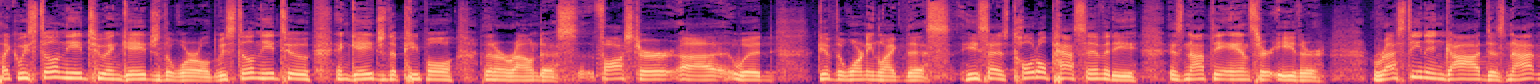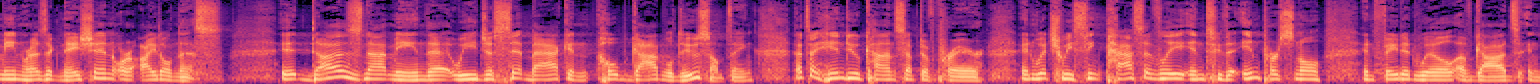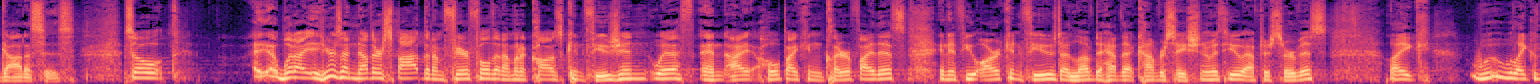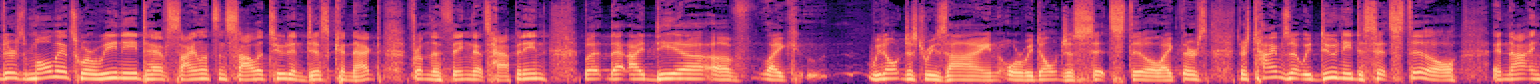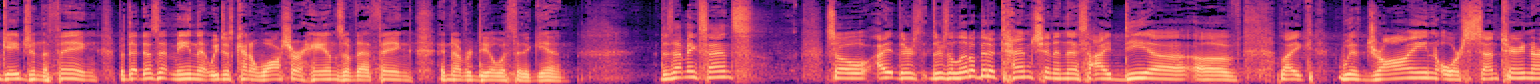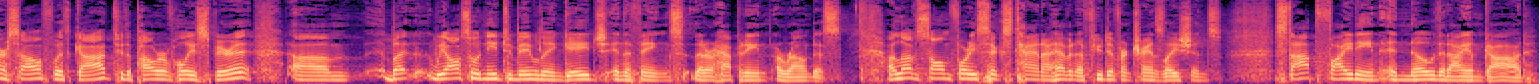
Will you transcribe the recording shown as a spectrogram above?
Like we still need to engage the world. We still need to engage the people that are around us. Foster uh, would give the warning like this. He says, total passivity is not the answer either. Resting in God does not mean resignation or idleness. It does not mean that we just sit back and hope God will do something. That's a Hindu concept of prayer in which we sink passively into the impersonal and fated will of gods and goddesses. So what I here's another spot that I'm fearful that I'm going to cause confusion with, and I hope I can clarify this. And if you are confused, I'd love to have that conversation with you after service. Like, like there's moments where we need to have silence and solitude and disconnect from the thing that's happening but that idea of like we don't just resign or we don't just sit still. Like there's there's times that we do need to sit still and not engage in the thing, but that doesn't mean that we just kind of wash our hands of that thing and never deal with it again. Does that make sense? So I, there's there's a little bit of tension in this idea of like withdrawing or centering ourselves with God through the power of Holy Spirit. Um, but we also need to be able to engage in the things that are happening around us. I love Psalm 46:10. I have it in a few different translations. Stop fighting and know that I am God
